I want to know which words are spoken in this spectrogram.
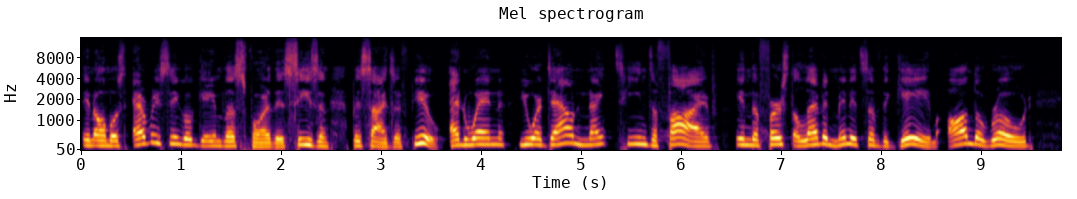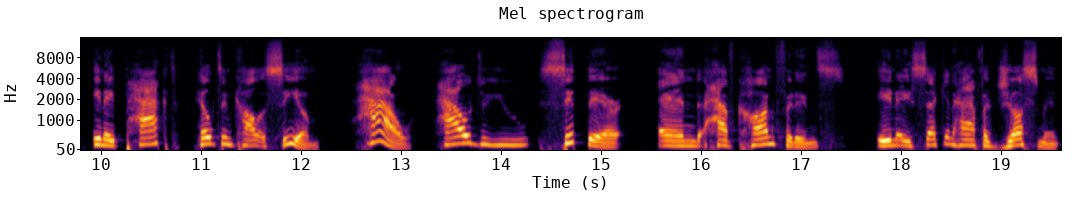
in almost every single game thus far this season, besides a few. And when you are down 19 to 5 in the first 11 minutes of the game on the road in a packed Hilton Coliseum, how? How do you sit there and have confidence in a second half adjustment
